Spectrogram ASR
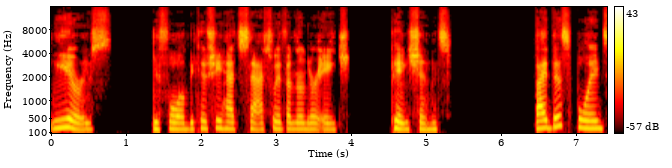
years before because she had sex with an underage patient. By this point,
